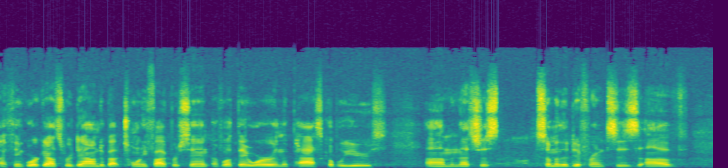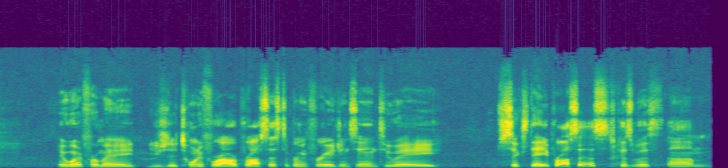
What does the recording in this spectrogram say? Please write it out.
I think workouts were down to about 25% of what they were in the past couple years, um, and that's just some of the differences of. It went from a usually 24-hour process to bring free agents in to a six-day process because with um,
